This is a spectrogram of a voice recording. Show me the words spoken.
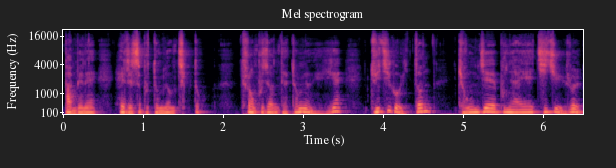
반면에 해리스 부통령 측도 트럼프 전 대통령에게 뒤지고 있던 경제 분야의 지지율을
